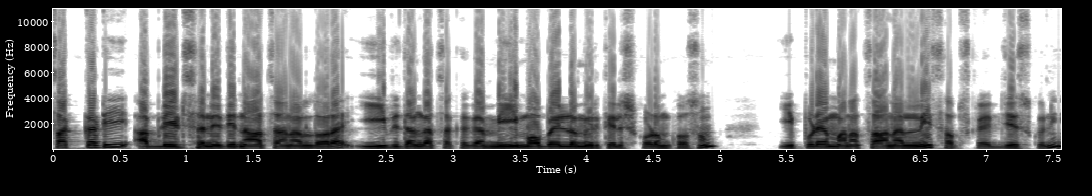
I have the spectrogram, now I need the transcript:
చక్కటి అప్డేట్స్ అనేది నా ఛానల్ ద్వారా ఈ విధంగా చక్కగా మీ మొబైల్లో మీరు తెలుసుకోవడం కోసం ఇప్పుడే మన ఛానల్ని సబ్స్క్రైబ్ చేసుకుని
